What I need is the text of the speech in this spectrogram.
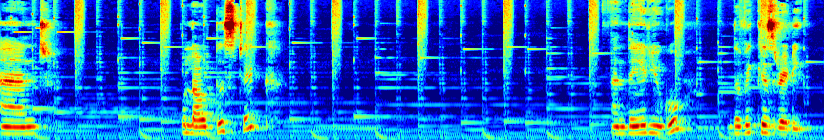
and pull out the stick. And there you go the wick is ready.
